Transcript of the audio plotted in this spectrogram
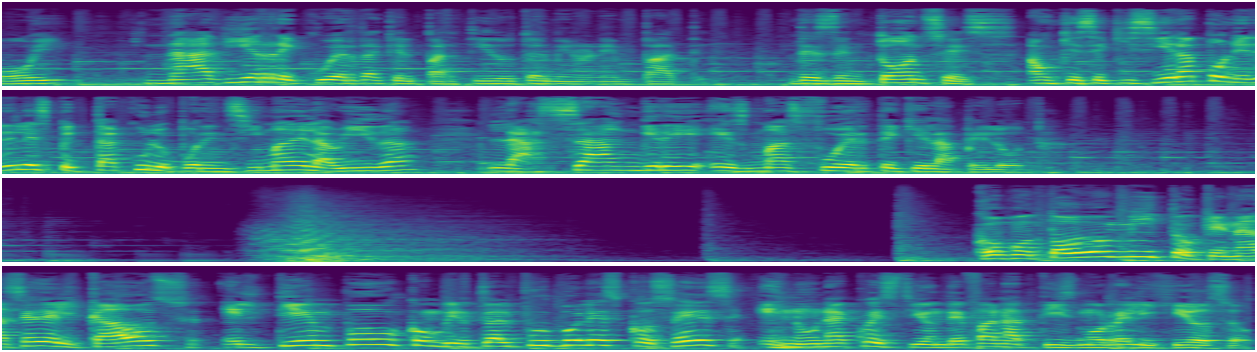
Hoy, Nadie recuerda que el partido terminó en empate. Desde entonces, aunque se quisiera poner el espectáculo por encima de la vida, la sangre es más fuerte que la pelota. Como todo mito que nace del caos, el tiempo convirtió al fútbol escocés en una cuestión de fanatismo religioso.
